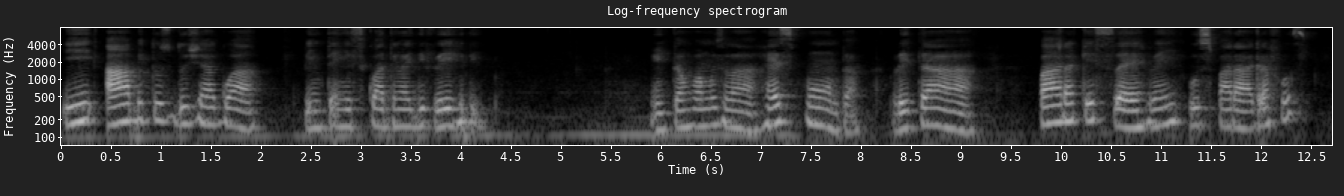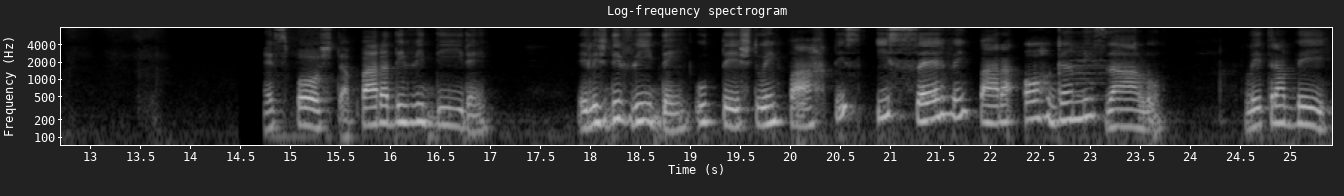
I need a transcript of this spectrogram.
E hábitos do jaguar. Pintem esse quadrinho aí de verde. Então vamos lá. Responda. Letra A. Para que servem os parágrafos? Resposta: para dividirem eles dividem o texto em partes e servem para organizá-lo. Letra B.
